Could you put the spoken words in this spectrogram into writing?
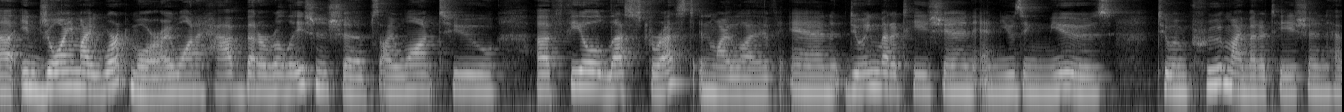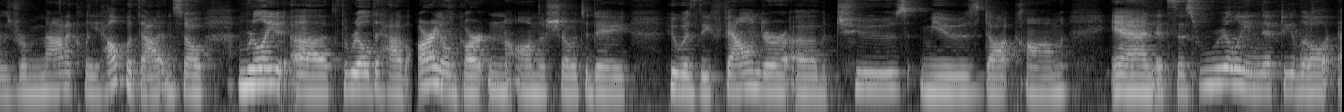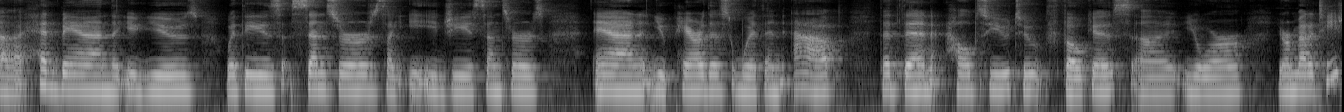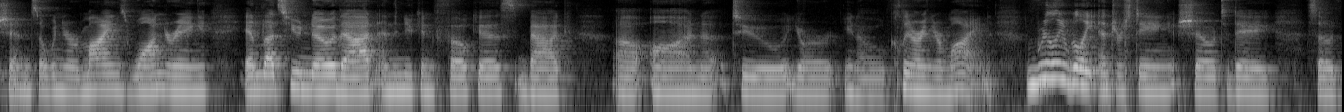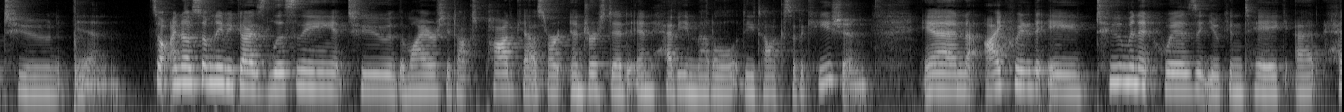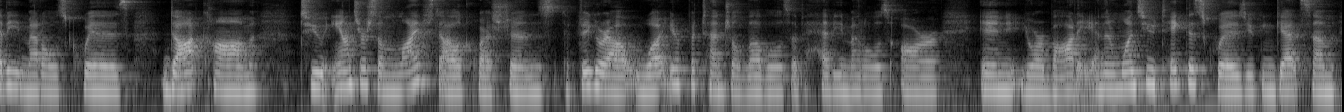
uh, enjoy my work more. I want to have better relationships. I want to uh, feel less stressed in my life. And doing meditation and using Muse to improve my meditation has dramatically helped with that. And so I'm really uh, thrilled to have Ariel Garten on the show today, who is the founder of ChooseMuse.com. And it's this really nifty little uh, headband that you use with these sensors, like EEG sensors. And you pair this with an app that then helps you to focus uh, your your meditation. So when your mind's wandering, it lets you know that, and then you can focus back uh, on to your, you know, clearing your mind. Really, really interesting show today. So tune in. So I know so many of you guys listening to the Myers Detox podcast are interested in heavy metal detoxification. And I created a two minute quiz that you can take at Heavy Metals Quiz com to answer some lifestyle questions to figure out what your potential levels of heavy metals are in your body. And then once you take this quiz, you can get some,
